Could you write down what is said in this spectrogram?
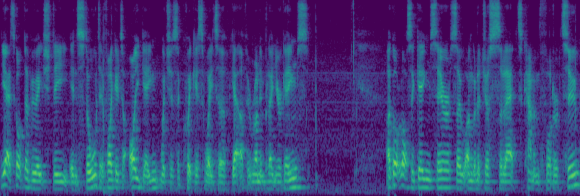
yeah, it's got WHD installed. If I go to iGame, which is the quickest way to get up and running playing your games, I've got lots of games here, so I'm going to just select Cannon Fodder 2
